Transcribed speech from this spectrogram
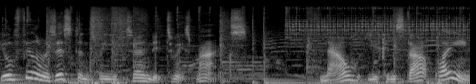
you'll feel resistance when you've turned it to its max. Now you can start playing.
